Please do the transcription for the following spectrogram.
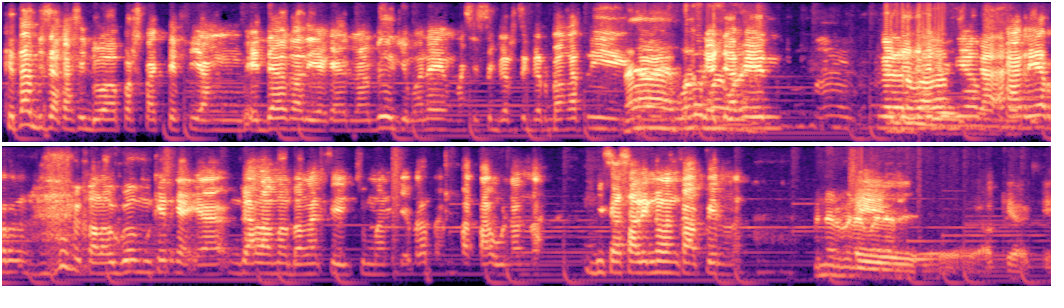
kita bisa kasih dua perspektif yang beda kali ya kayak Nabil gimana yang masih segar-segar banget nih Nah, boleh, ngajarin Enggak. karir. Kalau gue mungkin kayak ya nggak lama banget sih, cuma kayak berapa empat tahunan lah. Bisa saling ngelengkapin lah. bener bener bener Iya, Oke oke.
